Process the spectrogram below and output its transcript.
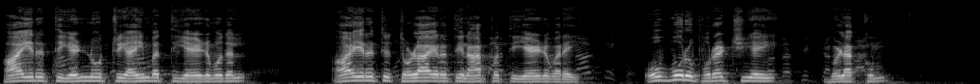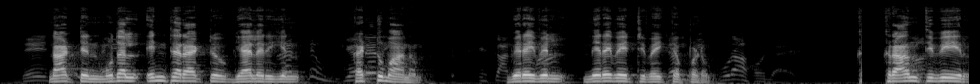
ஆயிரத்தி எண்ணூற்றி ஐம்பத்தி ஏழு முதல் ஆயிரத்தி தொள்ளாயிரத்தி நாற்பத்தி ஏழு வரை ஒவ்வொரு புரட்சியை விளக்கும் நாட்டின் முதல் இன்டராக்டிவ் கேலரியின் கட்டுமானம் விரைவில் நிறைவேற்றி வைக்கப்படும். கிராந்திவீர்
